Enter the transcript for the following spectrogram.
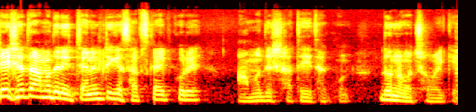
সেই সাথে আমাদের এই চ্যানেলটিকে সাবস্ক্রাইব করে আমাদের সাথেই থাকুন। ধন্যবাদ সবাইকে।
